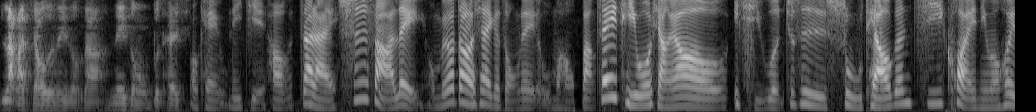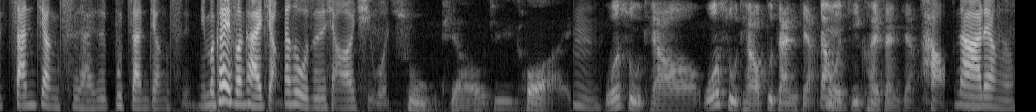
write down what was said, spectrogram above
辣椒的那种辣，那种我不太喜欢。OK，理解。好，再来吃法类，我们又到了下一个种类了，我们好棒。这一题我想要一起问，就是薯条跟鸡块，你们会沾酱吃还是不沾酱吃？你们可以分开讲，但是我只是想要一起问。薯条鸡块，嗯，我薯条，我薯条不沾酱，但我嗯鸡块沾酱。好，那阿亮呢？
